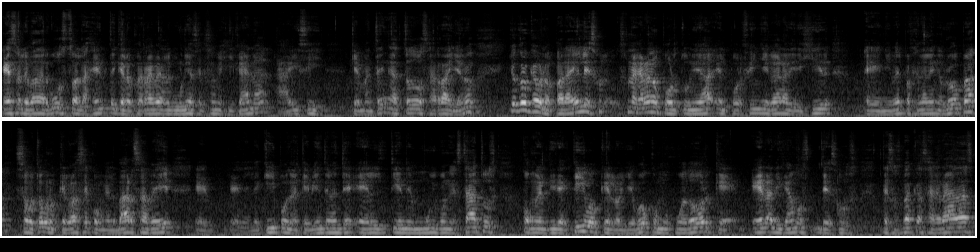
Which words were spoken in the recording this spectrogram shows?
Eso le va a dar gusto a la gente que lo querrá ver algún día selección mexicana, ahí sí, que mantenga a todos a raya, ¿no? Yo creo que bueno, para él es una, gran oportunidad el por fin llegar a dirigir a eh, nivel profesional en Europa, sobre todo bueno, que lo hace con el Barça B, eh, en el equipo en el que evidentemente él tiene muy buen estatus, con el directivo que lo llevó como jugador, que era digamos de sus, de sus vacas sagradas.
